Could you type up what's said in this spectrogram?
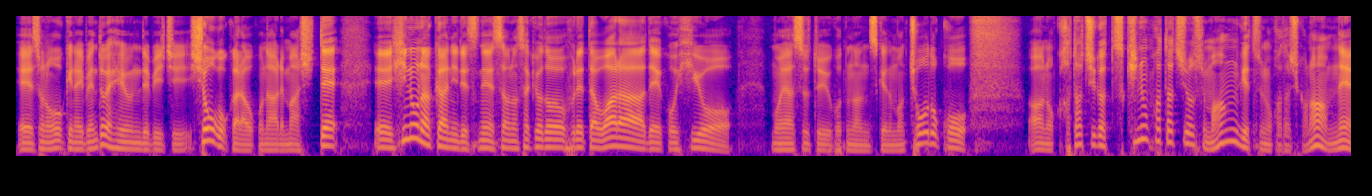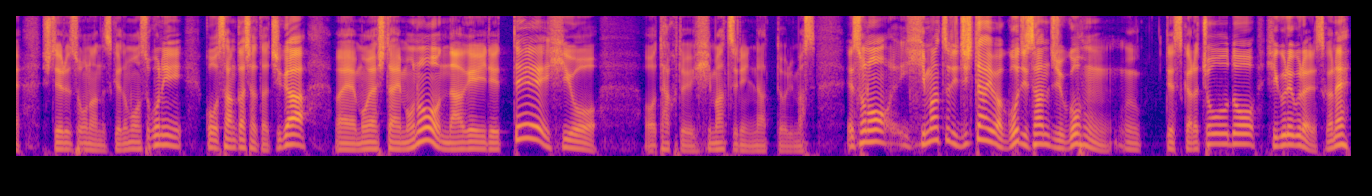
えーその大きなイベントがヘウンデビーチ正午から行われまして、えー火の中にですねその先ほど触れた藁でこう火を燃やすということなんですけどもちょうどこうあの形が月の形をして満月の形かなねしているそうなんですけどもそこにこう参加者たちが、えー燃やしたいものを投げ入れて火を焚くという火祭りになっておりますえその火祭り自体は5時35分うんですからちょうど日暮れぐらいですかね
